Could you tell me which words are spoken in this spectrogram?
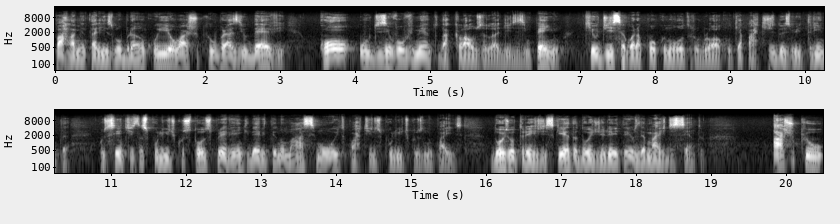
parlamentarismo branco e eu acho que o Brasil deve, com o desenvolvimento da cláusula de desempenho, que eu disse agora há pouco no outro bloco, que a partir de 2030 os cientistas políticos todos preveem que deve ter no máximo oito partidos políticos no país. Dois ou três de esquerda, dois de direita e os demais de centro acho que o,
